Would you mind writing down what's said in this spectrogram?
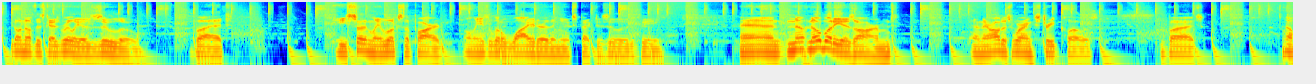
You don't know if this guy's really a Zulu, but he certainly looks the part. Only he's a little wider than you expect a Zulu to be. And no, nobody is armed, and they're all just wearing street clothes. But a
